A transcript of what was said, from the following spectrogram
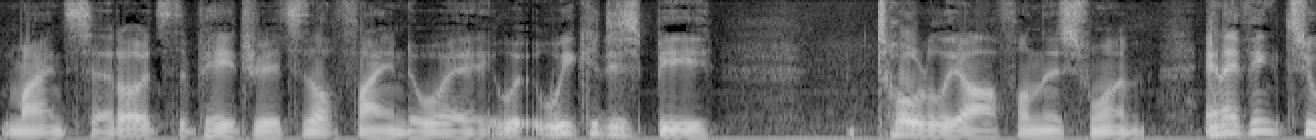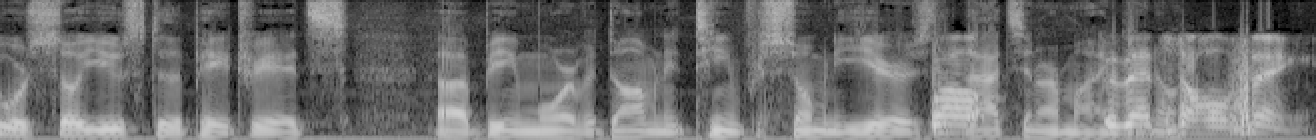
mindset. Oh, it's the Patriots; they'll find a way. We, we could just be totally off on this one. And I think too, we're so used to the Patriots uh, being more of a dominant team for so many years Well, that that's in our mind. you That's know? the whole thing,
